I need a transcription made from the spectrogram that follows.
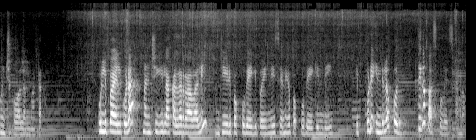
ఉంచుకోవాలన్నమాట. ఉల్లిపాయలు కూడా మంచిగా ఇలా కలర్ రావాలి. జీడిపప్పు వేగిపోయింది శనగపప్పు వేగింది. ఇప్పుడు ఇందులో కొద్దిగా పసుపు వేసుకుందాం.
